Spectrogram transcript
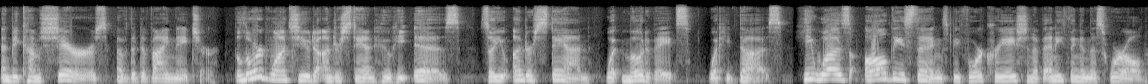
and become sharers of the divine nature. The Lord wants you to understand who He is so you understand what motivates what He does. He was all these things before creation of anything in this world,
